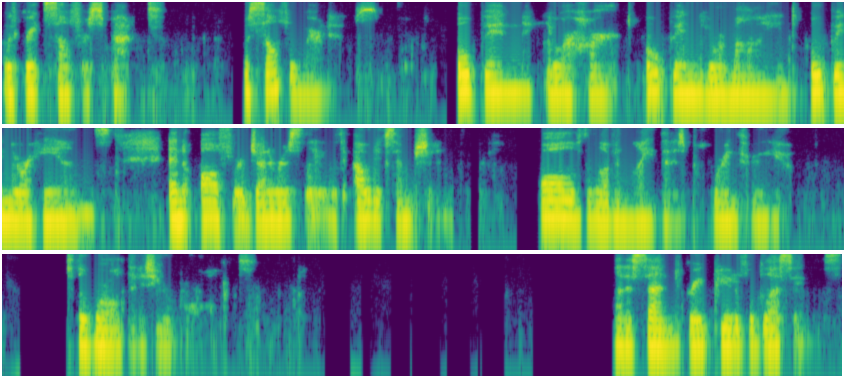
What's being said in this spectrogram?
with great self respect, with self awareness, open your heart, open your mind, open your hands, and offer generously without exemption all of the love and light that is pouring through you to the world that is your world. Let us send great, beautiful blessings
